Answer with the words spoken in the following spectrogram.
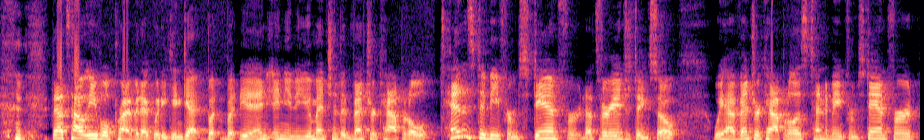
that's how evil private equity can get. But but and, and you, know, you mentioned that venture capital tends to be from Stanford. That's very interesting. So we have venture capitalists tend to be from Stanford,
